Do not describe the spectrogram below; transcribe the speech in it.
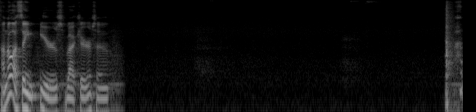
I know I've seen ears back here, so. God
